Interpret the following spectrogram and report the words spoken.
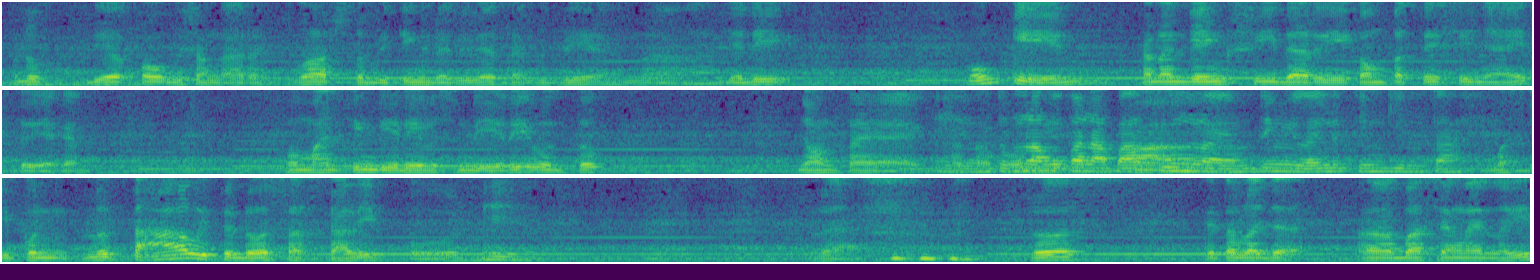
aduh dia kok bisa nggak re- gua harus lebih tinggi dari dia dari dia nah jadi mungkin karena gengsi dari kompetisinya itu ya kan. Memancing diri lu sendiri untuk nyontek Iya, untuk melakukan gitu. apa pun Ah. lah yang penting nilai lu tinggi entah. Meskipun lu tahu itu dosa sekalipun. Iya. Udah. Terus kita belajar eh, bahas yang lain lagi.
